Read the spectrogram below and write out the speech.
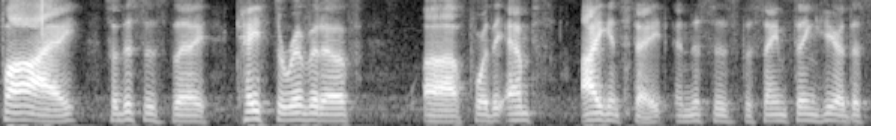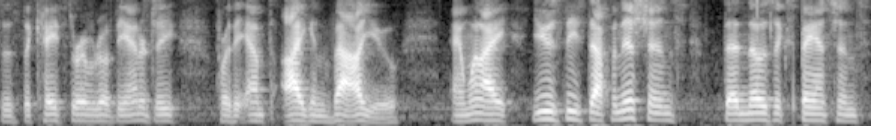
phi. So this is the kth derivative uh, for the mth eigenstate, and this is the same thing here. This is the kth derivative of the energy for the mth eigenvalue. And when I use these definitions, then those expansions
